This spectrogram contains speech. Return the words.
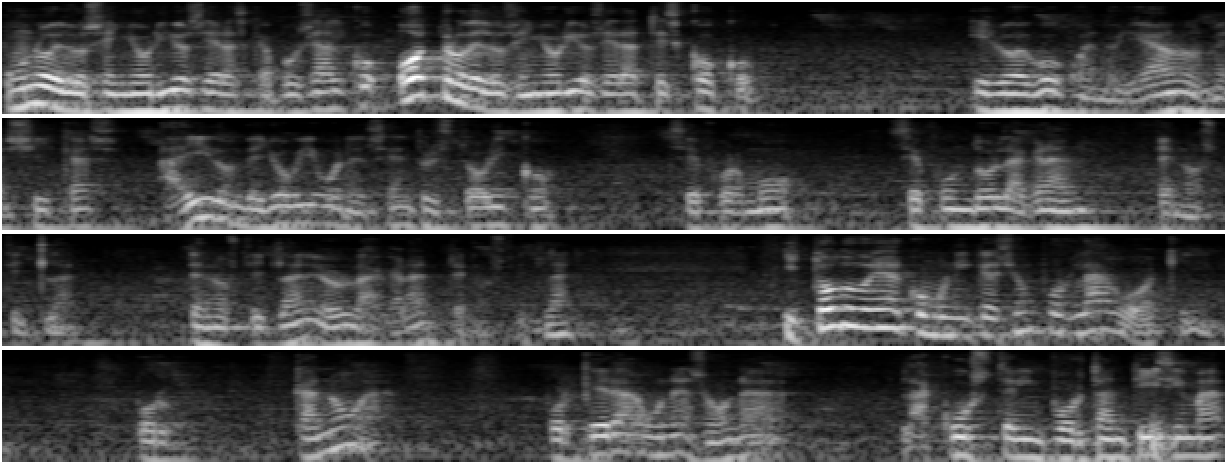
Uno de los señoríos era Escapuzalco, otro de los señoríos era Texcoco. Y luego cuando llegaron los mexicas, ahí donde yo vivo en el centro histórico, se formó, se fundó la Gran Tenochtitlán. Tenochtitlán era la Gran Tenochtitlán. Y todo era comunicación por lago aquí, por canoa, porque era una zona lacustre importantísima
